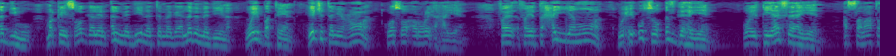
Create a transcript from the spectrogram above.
qadimuu markay soo galeen almadiinata magaalada madiina way bateen yajtamicuuna kuwa soo aruuray ahaayeen fayataxayanuuna waxay u soo qasdahayeen oo ay qiyaasahayeen. Asalaata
